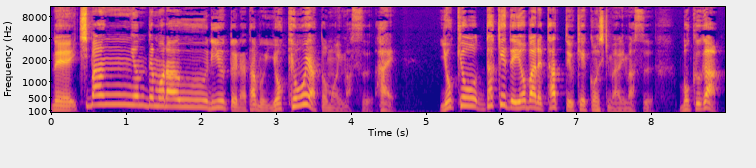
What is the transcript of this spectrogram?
う、で、一番呼んでもらう理由というのは多分余興やと思います。はい。余興だけで呼ばれたっていう結婚式もあります。僕が、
